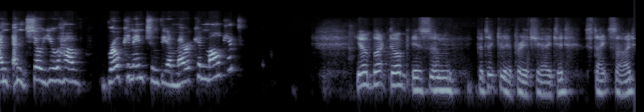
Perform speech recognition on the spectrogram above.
And and so you have broken into the american market? Yeah black dog is um, particularly appreciated stateside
